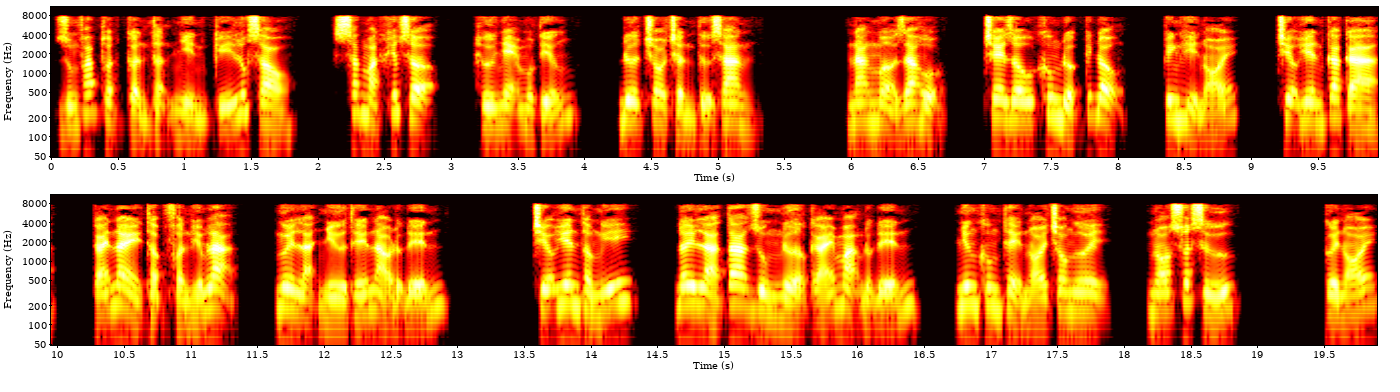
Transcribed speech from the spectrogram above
dùng pháp thuật cẩn thận nhìn kỹ lúc sau, sắc mặt khiếp sợ, hừ nhẹ một tiếng, đưa cho Trần Tử San. Nàng mở ra hộp, che giấu không được kích động, kinh hỉ nói, Triệu Hiên ca ca, cái này thập phần hiếm lạ, ngươi lại như thế nào được đến. Triệu Hiên thầm nghĩ, đây là ta dùng nửa cái mạng được đến, nhưng không thể nói cho ngươi, nó xuất xứ. Cười nói,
